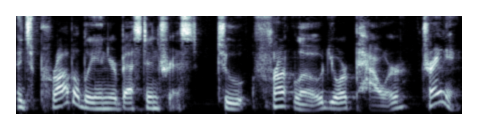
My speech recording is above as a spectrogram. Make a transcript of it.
it's probably in your best interest to front load your power training.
